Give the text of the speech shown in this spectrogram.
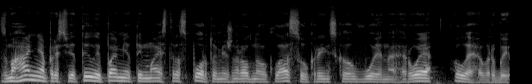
Змагання присвятили пам'яті майстра спорту міжнародного класу українського воїна-героя Олега Верби.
